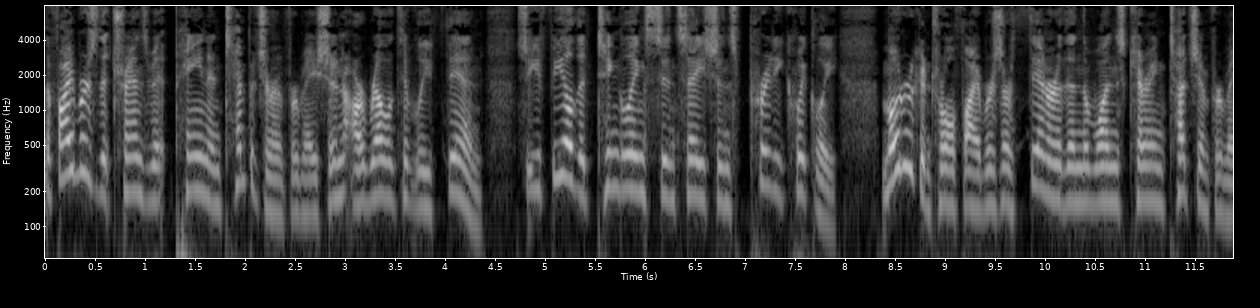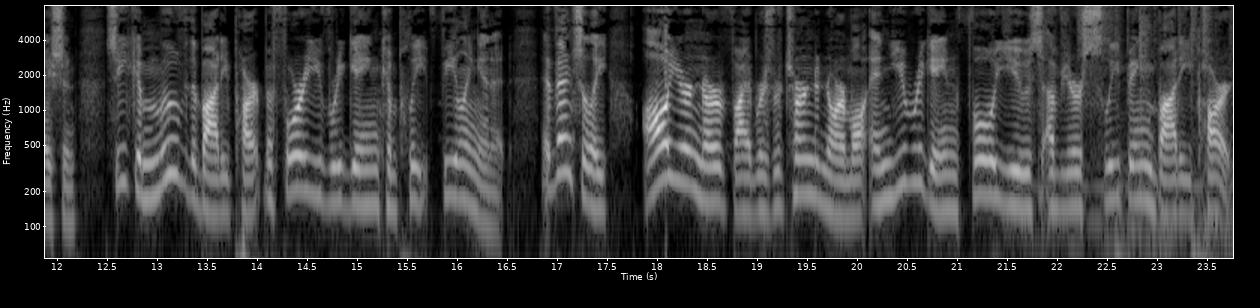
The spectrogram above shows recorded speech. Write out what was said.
The fibers that transmit pain and temperature information are relatively thin, so you feel the tingling sensations pretty quickly. Motor control fibers are thinner than the ones carrying touch information, so you can move the body part before you've regained complete feeling in it. Eventually, all your nerve fibers return to normal and you regain full use of your sleeping body part.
